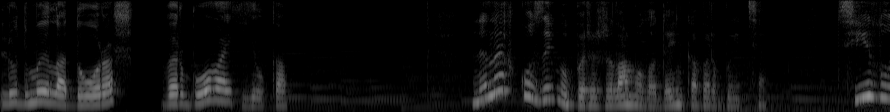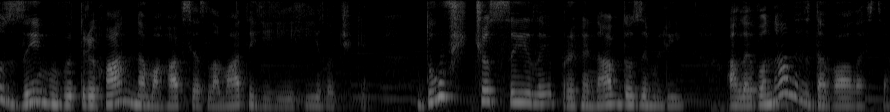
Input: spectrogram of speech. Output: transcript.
Людмила Дорош, Вербова гілка. Нелегку зиму пережила молоденька вербиця. Цілу зиму витриган намагався зламати її гілочки. Дув щосили, пригинав до землі, але вона не здавалася,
